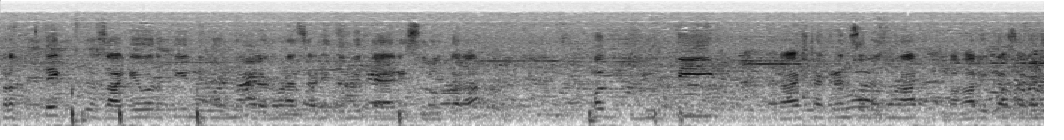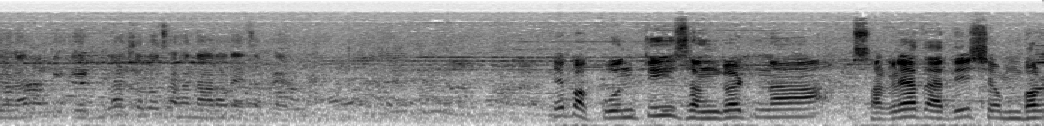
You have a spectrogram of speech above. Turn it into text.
प्रत्येक जागेवरती निवडणूक लढवण्यासाठी तुम्ही तयारी सुरू करा. मग युती राज ठाकरेंसोबत होणार महाविकास आघाडी होणार की एकला चलोचा हा नारा द्यायचा प्रयत्न? हे बघ कोणतीही संघटना सगळ्यात आधी शंभर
